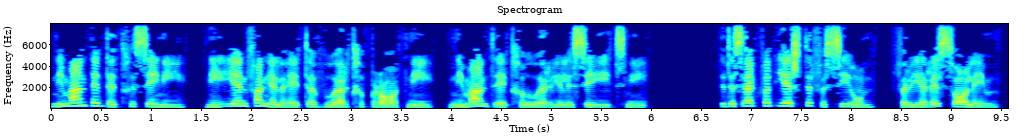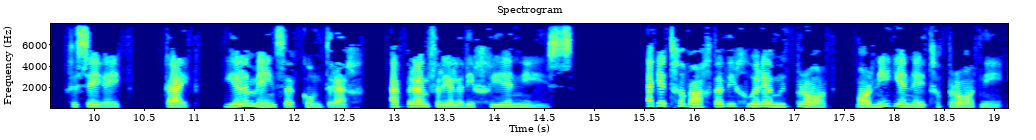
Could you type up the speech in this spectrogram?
Niemand het dit gesê nie, nie een van jullie het een woord gepraat nie, niemand het gehoor jullie sê iets nie. Dit is ek wat eerste vir Sion, vir Jerusalem, gesê het, kyk, jullie mensen kom terug, ek breng vir jullie die goeie nieuws. Ek het gewacht dat die goede moet praat, maar nie een het gepraat nie.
